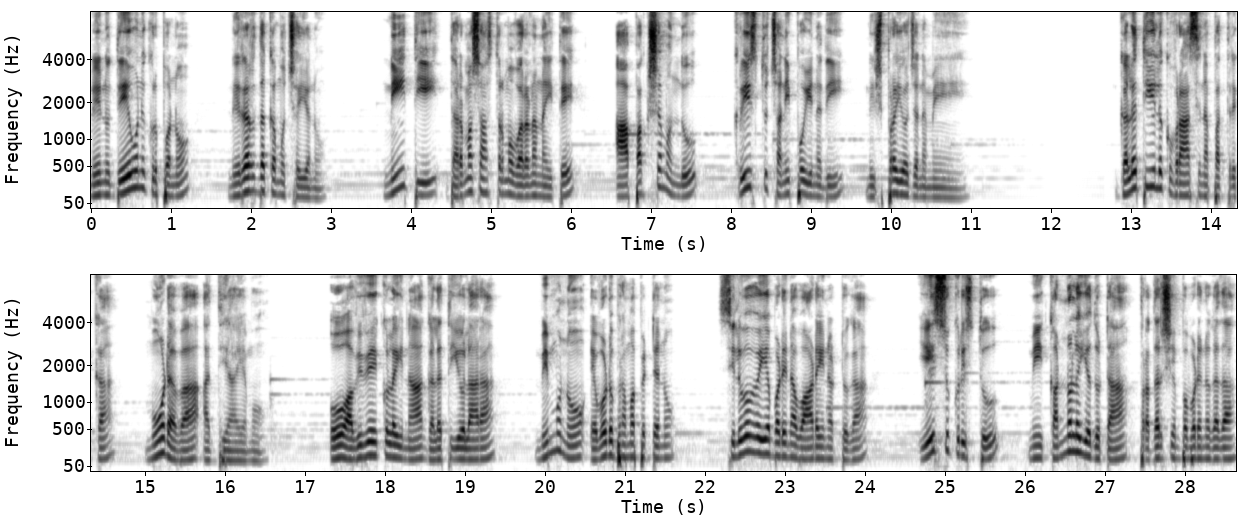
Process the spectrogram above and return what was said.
నేను దేవుని కృపను నిరర్ధకము చెయ్యను. నీతి ధర్మశాస్త్రము వలననైతే ఆ పక్షమందు క్రీస్తు చనిపోయినది నిష్ప్రయోజనమే. గలతీయులకు వ్రాసిన పత్రిక మూడవ అధ్యాయము. ఓ అవివేకులైన గలతీయులారా మిమ్మును ఎవడు భ్రమపెట్టెను? సిలువ వేయబడిన వాడైనట్టుగా యేసుక్రీస్తు మీ కన్నుల ఎదుట ప్రదర్శింపబడెను గదా.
